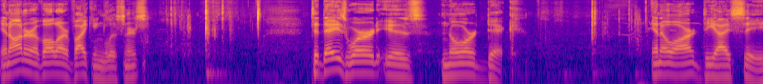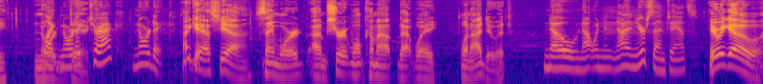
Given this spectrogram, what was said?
in honor of all our Viking listeners, today's word is Nordic. N O R D I C. Nordic. like Nordic track? Nordic. I guess, yeah, same word. I'm sure it won't come out that way when I do it. No, not when not in your sentence. Here we go.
